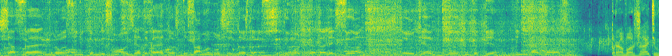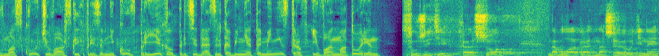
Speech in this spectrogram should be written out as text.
себя показать родственникам и самого себе доказать то, что ты самый лучший, то, что ты можешь преодолеть все, что у тебя будет на пути, и не надо сдаваться. Провожать в Москву чувашских призывников приехал председатель кабинета министров Иван Моторин. Служите хорошо, на благо нашей Родины.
